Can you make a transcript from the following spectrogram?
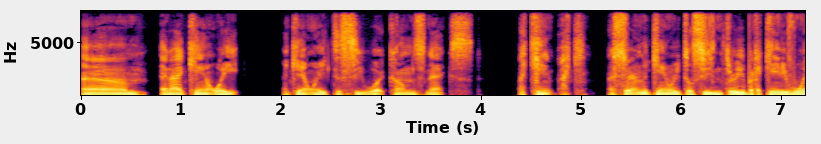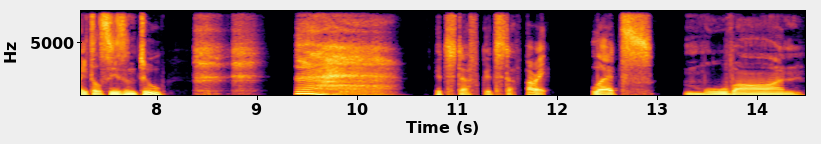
Um, and I can't wait. I can't wait to see what comes next. I can't, I, can't, I certainly can't wait till season three, but I can't even wait till season two. good stuff. Good stuff. All right. Let's move on.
